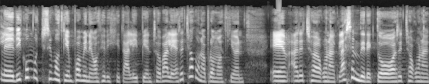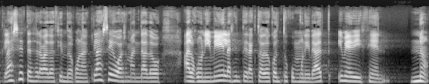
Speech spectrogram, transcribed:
le dedico muchísimo tiempo a mi negocio digital y pienso, vale, ¿has hecho alguna promoción? Eh, ¿Has hecho alguna clase en directo? ¿O has hecho alguna clase? ¿Te has grabado haciendo alguna clase? ¿O has mandado algún email? ¿Has interactuado con tu comunidad? Y me dicen, no.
